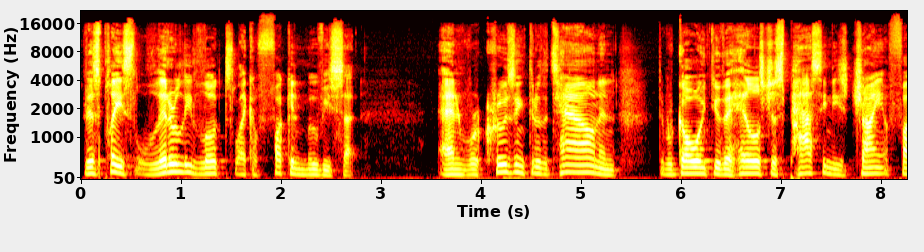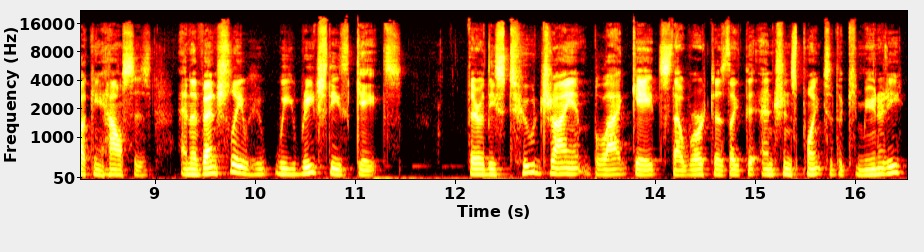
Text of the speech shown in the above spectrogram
this place literally looked like a fucking movie set. And we're cruising through the town and we're going through the hills just passing these giant fucking houses and eventually we, we reach these gates there are these two giant black gates that worked as like the entrance point to the community.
